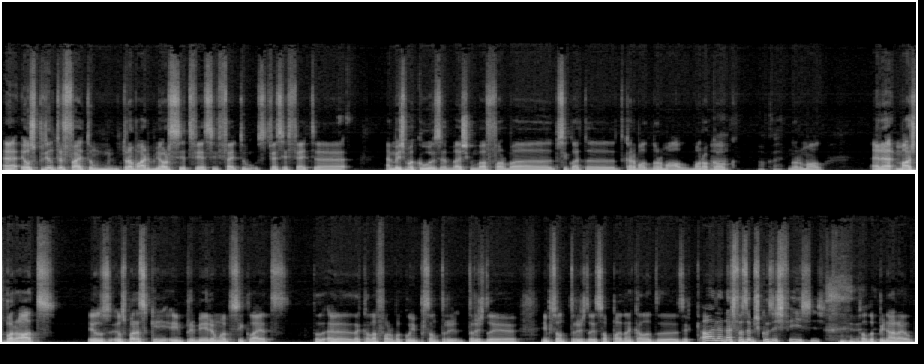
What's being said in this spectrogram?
é, eles podiam ter feito um trabalho melhor se tivessem feito, se tivessem feito a mesma coisa, mas com uma forma de bicicleta de carbono normal, monocoque ok. normal. Era mais barato. Eles, eles parece que imprimiram a bicicleta eh, daquela forma com impressão 3- 3D, impressão de 3D só para naquela de dizer que olha, nós fazemos coisas fixes. Só de Pinarello.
